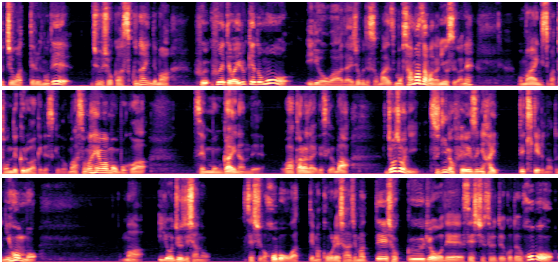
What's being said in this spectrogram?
打ち終わってるので、重症化は少ないんで、まあ、増えてはいるけども、医療は大丈夫ですよ。まあ、もう様々なニュースがね、毎日ま飛んでくるわけですけど、まあその辺はもう僕は専門外なんでわからないですけど、まあ徐々に次のフェーズに入ってきてるなと。日本も、まあ医療従事者の接種がほぼ終わって、まあ高齢者始まって、職業で接種するということで、ほぼ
